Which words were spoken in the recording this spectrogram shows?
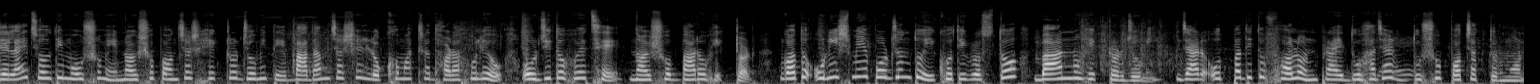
জেলায় চলতি মৌসুমে নয়শো পঞ্চাশ হেক্টর জমিতে বাদাম চাষের লক্ষ্যমাত্রা ধরা হলেও অর্জিত হয়েছে নয়শো বারো হেক্টর। গত উনিশ মে পর্যন্তই ক্ষতিগ্রস্ত বাহান্ন হেক্টর জমি যার উৎপাদিত ফলন প্রায় দু হাজার দুশো পঁচাত্তর মন।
